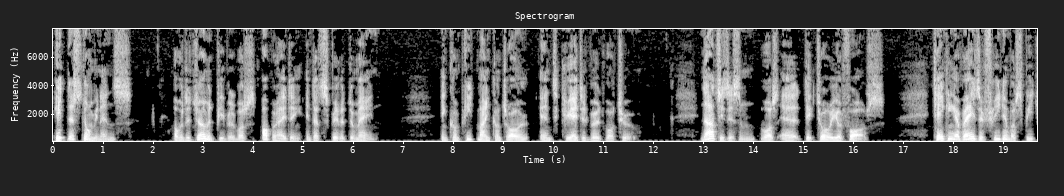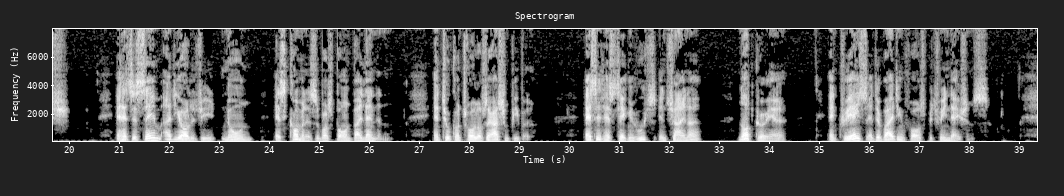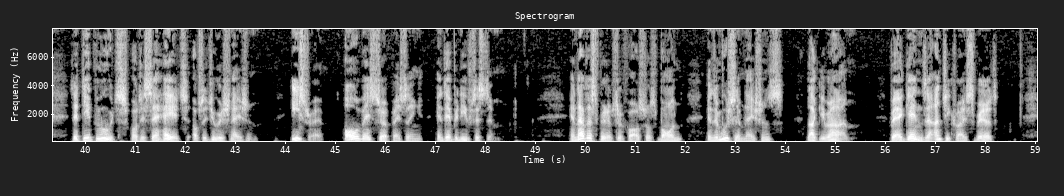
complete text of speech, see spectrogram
Hitler's dominance over the German people was operating in that spirit domain, in complete mind control and created World War II. Nazism was a dictatorial force, taking away the freedom of speech and had the same ideology known as communism was born by Lenin and took control of the Russian people, as it has taken roots in China, North Korea, and creates a dividing force between nations. The deep roots what is the hate of the Jewish nation, Israel, always surfacing in their belief system. Another spiritual force was born in the Muslim nations like Iran, where again the Antichrist spirit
